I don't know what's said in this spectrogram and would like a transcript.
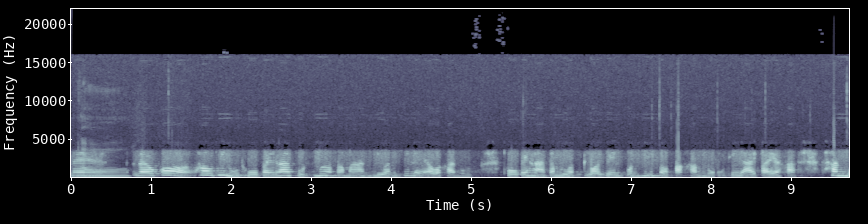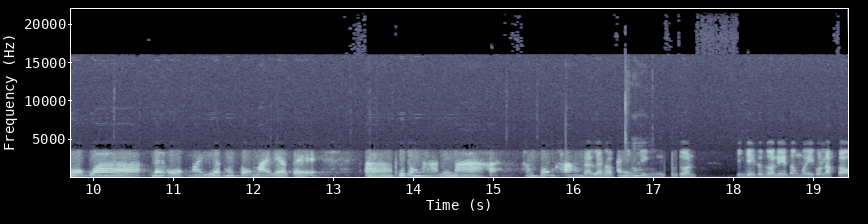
และอ๋อแล้วก็เท่าที่หนูโทรไปล่าสุดเมื่อประมาณเดือนที่แล้วอะค่ะ หนูโทรไปหาตำรวจร้อยเวรคนที่สอบปากคำหนูที่ย้ายไปอะค่ะ ท่านบอกว่าได้ออกหมายเรียกให้สองหมายแล้วแต่ อ่า ผู้ต้องหาไม่มาค่ะ ทั้งสองครั้งนั่นแหละครับอันจนี้ริงๆสำนวน จริง ๆสำนวนนี้ต้องมีคนรับต่อ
